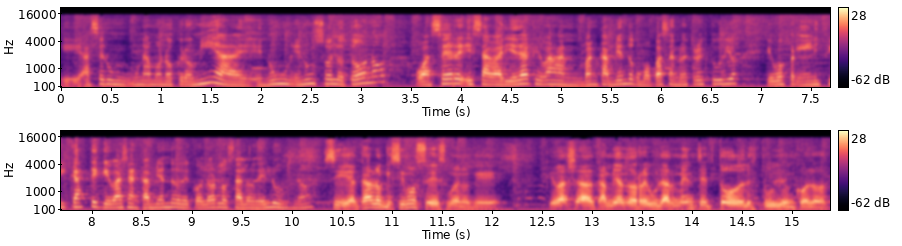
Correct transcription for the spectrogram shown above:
eh, hacer un- una monocromía en un, en un solo tono o hacer esa variedad que van, van cambiando como pasa en nuestro estudio, que vos planificaste que vayan cambiando de color los halos de luz, ¿no? Sí, acá lo que hicimos es, bueno, que, que vaya cambiando regularmente todo el estudio en color.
